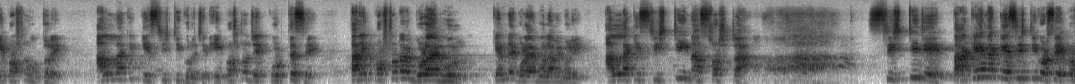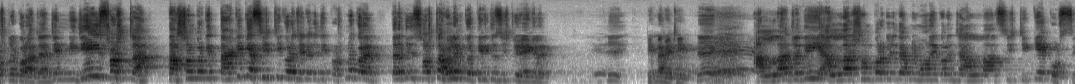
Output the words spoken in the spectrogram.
এই প্রশ্নের উত্তরে। আল্লাহকে কে সৃষ্টি করেছেন? এই প্রশ্ন যে করতেছে তার এই প্রশ্নটার গোড়ায় ভুল। কেমনে গোড়ায় ভুল আমি বলি? আল্লাহ কি সৃষ্টি না স্রষ্টা? সৃষ্টি যে তাকে না কে সৃষ্টি করছে এই প্রশ্ন করা যায়? যে নিজেই স্রষ্টা তার সম্পর্কে তাকে কে সৃষ্টি করেছে এটা যদি প্রশ্ন করেন তাহলে তিনি স্রষ্টা হলেন কই? তিনি তো সৃষ্টি হয়ে গেলেন। ঠিক না ভাই ঠিক? আল্লাহ যদি আল্লাহর সম্পর্কে যদি আপনি মনে করেন যে আল্লাহ সৃষ্টি কে করছে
